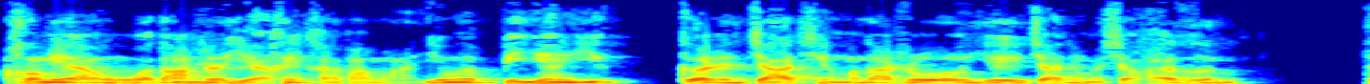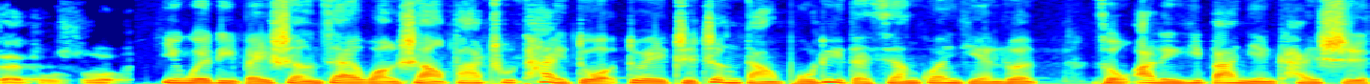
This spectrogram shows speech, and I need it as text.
后面我当时也很害怕嘛，因为毕竟一个人家庭嘛，那时候也有家庭嘛，小孩子在读书。因为李北省在网上发出太多对执政党不利的相关言论，从二零一八年开始，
